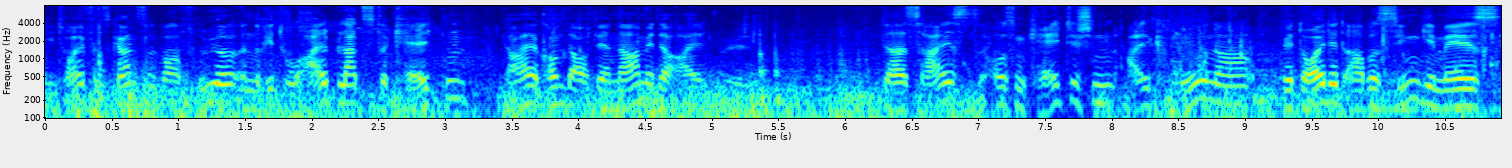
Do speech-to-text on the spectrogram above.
Die Teufelskanzel war früher ein Ritualplatz der Kelten. Daher kommt auch der Name der Altmühl. Das heißt aus dem Keltischen Alkmona, bedeutet aber sinngemäß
